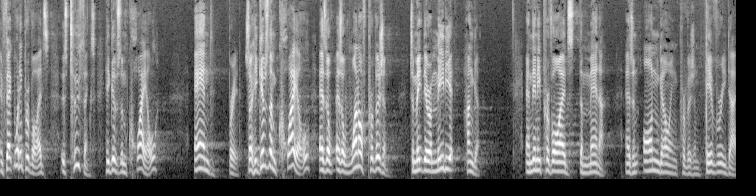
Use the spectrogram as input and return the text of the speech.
In fact, what he provides is two things he gives them quail and bread. So he gives them quail as a, as a one off provision to meet their immediate hunger. And then he provides the manna as an ongoing provision every day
